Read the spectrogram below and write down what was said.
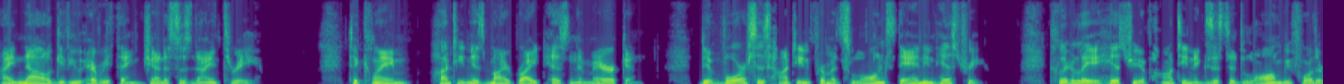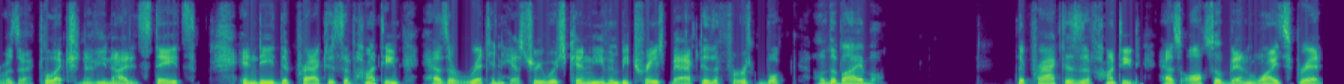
I now give you everything. Genesis 9 3. To claim hunting is my right as an American divorces hunting from its long standing history. Clearly, a history of hunting existed long before there was a collection of United States. Indeed, the practice of hunting has a written history which can even be traced back to the first book of the Bible. The practice of hunting has also been widespread.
